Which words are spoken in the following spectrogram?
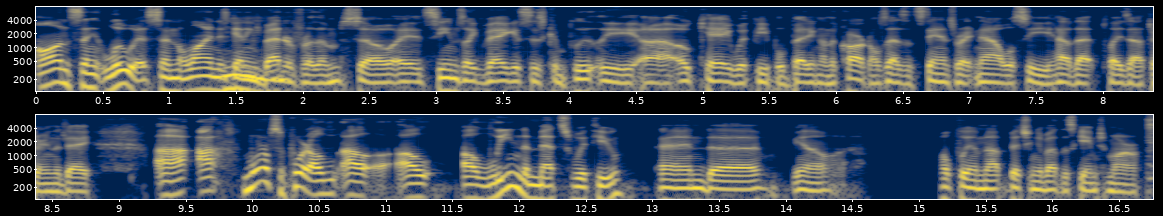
on St. Louis, and the line is getting mm. better for them. So it seems like Vegas is completely uh, okay with people betting on the Cardinals as it stands right now. We'll see how that plays out during the day. Uh, uh, moral support. I'll I'll I'll I'll lean the Mets with you, and uh, you know Hopefully, I'm not bitching about this game tomorrow.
